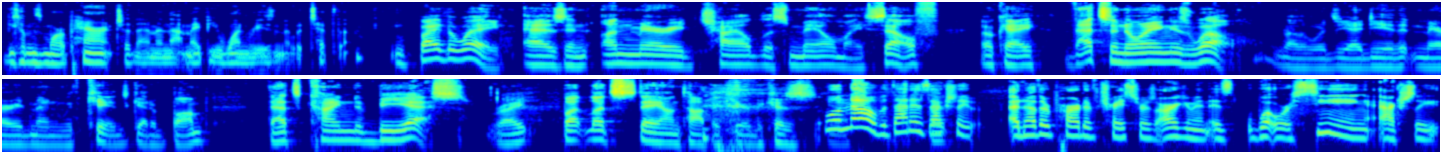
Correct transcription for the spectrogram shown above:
it becomes more apparent to them. And that might be one reason that would tip them. By the way, as an unmarried, childless male myself, okay, that's annoying as well. In other words, the idea that married men with kids get a bump, that's kind of BS, right? But let's stay on topic here because. well, no, but that is but, actually another part of Traister's argument is what we're seeing actually,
